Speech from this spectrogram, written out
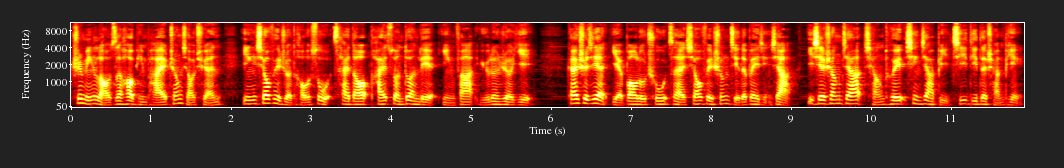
知名老字号品牌张小泉因消费者投诉菜刀拍蒜断裂，引发舆论热议。该事件也暴露出在消费升级的背景下，一些商家强推性价比极低的产品，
